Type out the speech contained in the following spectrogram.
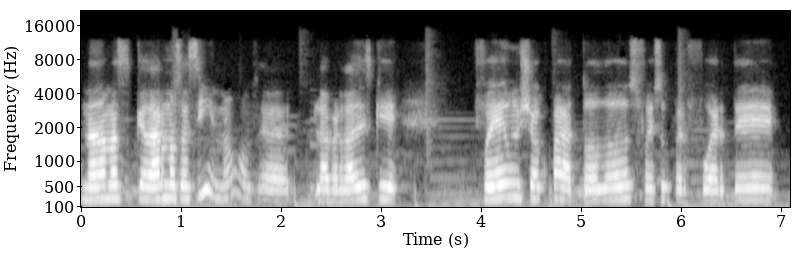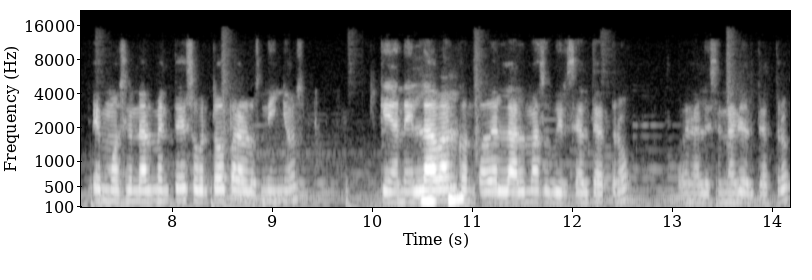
nada más quedarnos así, ¿no? O sea, la verdad es que fue un shock para todos, fue súper fuerte emocionalmente, sobre todo para los niños que anhelaban con toda el alma subirse al teatro, o en el escenario del teatro.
